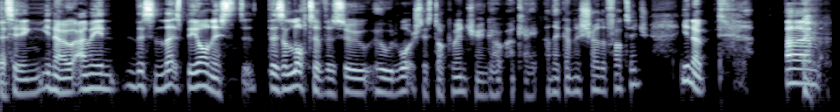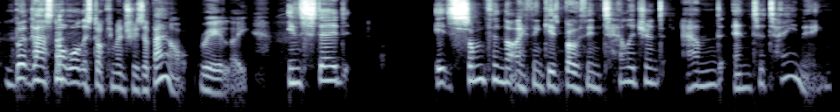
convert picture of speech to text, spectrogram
waiting. You know, I mean, listen. Let's be honest. There's a lot of us who who would watch this documentary and go, "Okay, are they going to show the footage?" You know, um, but that's not what this documentary is about, really. Instead, it's something that I think is both intelligent and entertaining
